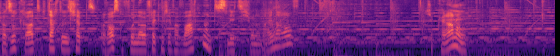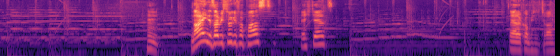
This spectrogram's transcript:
Ich versuche gerade, ich dachte, ich habe es rausgefunden, aber vielleicht muss ich einfach warten und es lädt sich von alleine auf. Ich habe keine Ahnung. Hm. Nein, jetzt habe ich wirklich verpasst. Echt jetzt? Ja, da komme ich nicht dran.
